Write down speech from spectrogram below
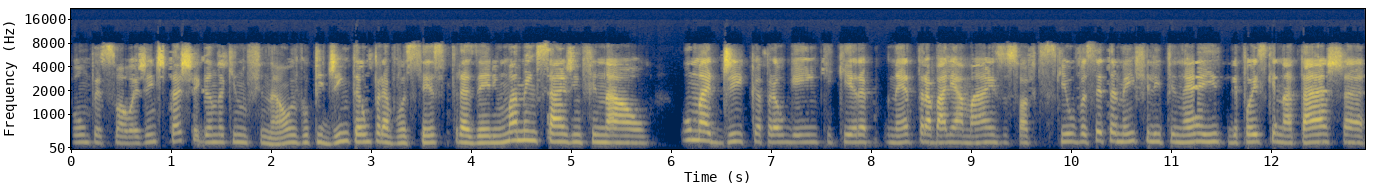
Bom, pessoal, a gente está chegando aqui no final. Eu vou pedir então para vocês trazerem uma mensagem final, uma dica para alguém que queira né, trabalhar mais o soft skill. Você também, Felipe, né? E depois que Natasha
